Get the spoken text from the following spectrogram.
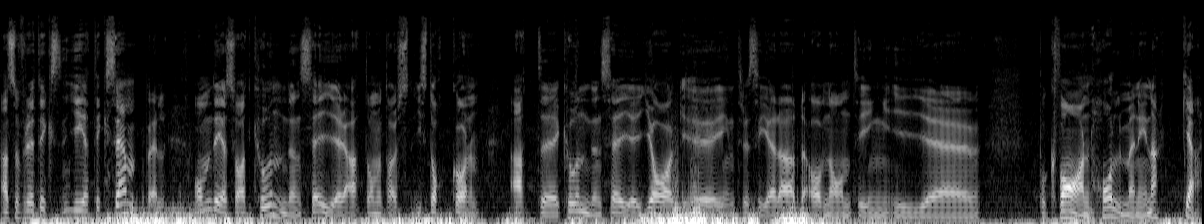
Alltså för att ge ett exempel, om det är så att kunden säger att, om vi tar i Stockholm, att eh, kunden säger jag eh, är intresserad av någonting i, eh, på Kvarnholmen i Nacka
